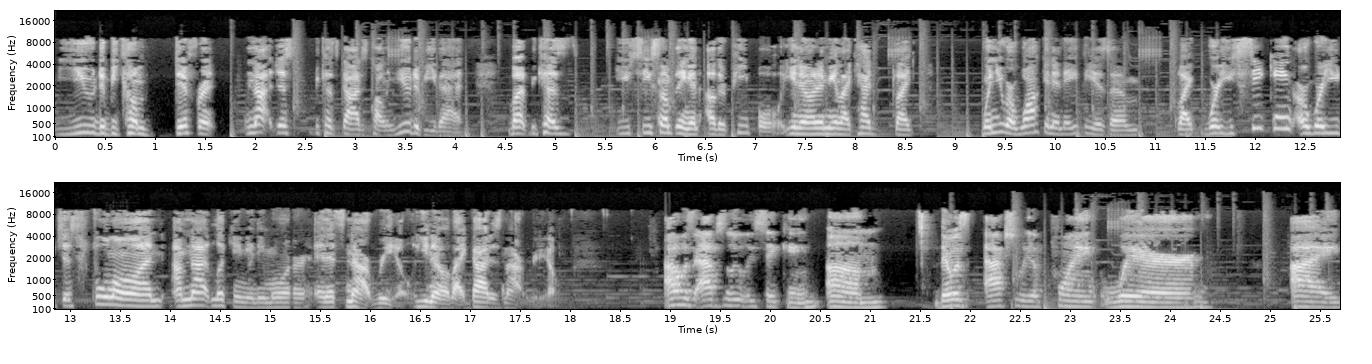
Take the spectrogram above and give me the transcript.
you to become different, not just because God is calling you to be that, but because you see something in other people. You know what I mean? Like had like when you were walking in atheism, like were you seeking or were you just full on, I'm not looking anymore and it's not real. You know, like God is not real. I was absolutely seeking. Um, there was actually a point where I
